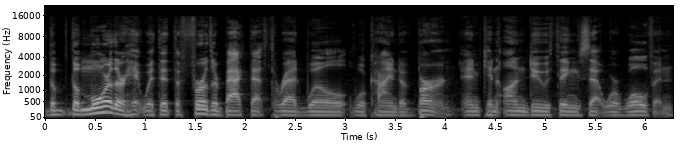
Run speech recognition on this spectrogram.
The, the more they're hit with it, the further back that thread will will kind of burn and can undo things that were woven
